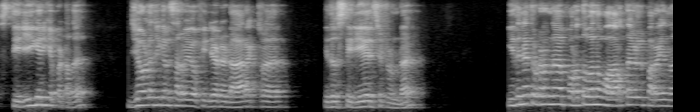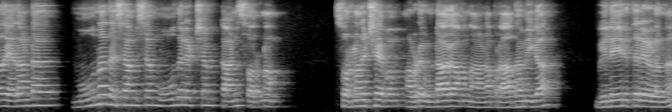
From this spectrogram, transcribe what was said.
സ്ഥിരീകരിക്കപ്പെട്ടത് ജിയോളജിക്കൽ സർവേ ഓഫ് ഇന്ത്യയുടെ ഡയറക്ടർ ഇത് സ്ഥിരീകരിച്ചിട്ടുണ്ട്. ഇതിനെ തുടർന്ന് പുറത്തു വന്ന വാർത്തകൾ പറയുന്നത് ഏതാണ്ട് മൂന്ന് ദശാംശം മൂന്ന് ലക്ഷം ടൺ സ്വർണം സ്വർണ നിക്ഷേപം അവിടെ ഉണ്ടാകാമെന്നാണ് പ്രാഥമിക വിലയിരുത്തലുകളെന്ന്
